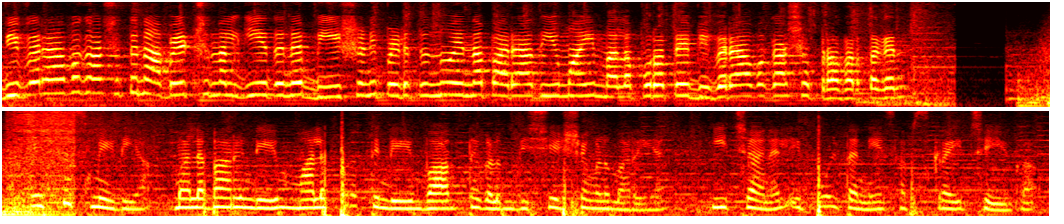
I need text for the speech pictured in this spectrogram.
വിവരാവകാശത്തിന് അപേക്ഷ നൽകിയതിന് ഭീഷണിപ്പെടുത്തുന്നു എന്ന പരാതിയുമായി മലപ്പുറത്തെ വിവരാവകാശ പ്രവർത്തകൻ. എസ് എസ് മീഡിയ മലബാറിന്റെയും മലപ്പുറത്തിന്റെയും വാർത്തകളും വിശേഷങ്ങളും അറിയാൻ ഈ ചാനൽ ഇപ്പോൾ തന്നെ സബ്സ്ക്രൈബ് ചെയ്യുക.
